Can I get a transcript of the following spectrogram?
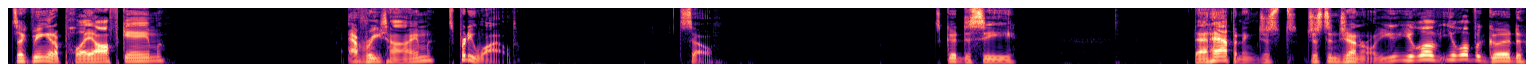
it's like being at a playoff game every time. It's pretty wild. So it's good to see that happening just just in general. You you love you love a good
